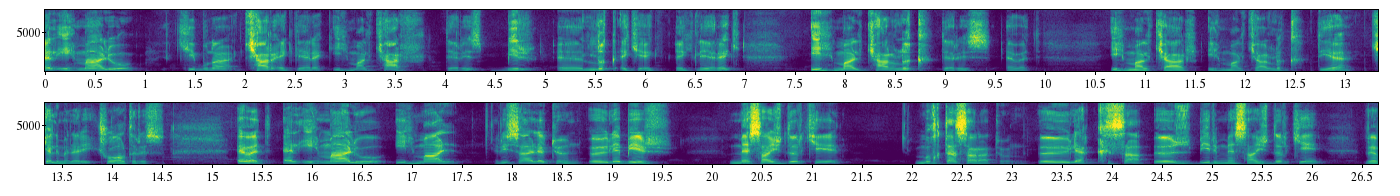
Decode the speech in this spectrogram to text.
El ihmalu ki buna kar ekleyerek ihmal kar deriz. Bir e, lık eki ek, ekleyerek ihmalkarlık deriz. Evet. İhmalkar, ihmalkarlık diye kelimeleri çoğaltırız. Evet, el ihmalu, ihmal, risaletün öyle bir mesajdır ki muhtasaratun öyle kısa öz bir mesajdır ki ve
